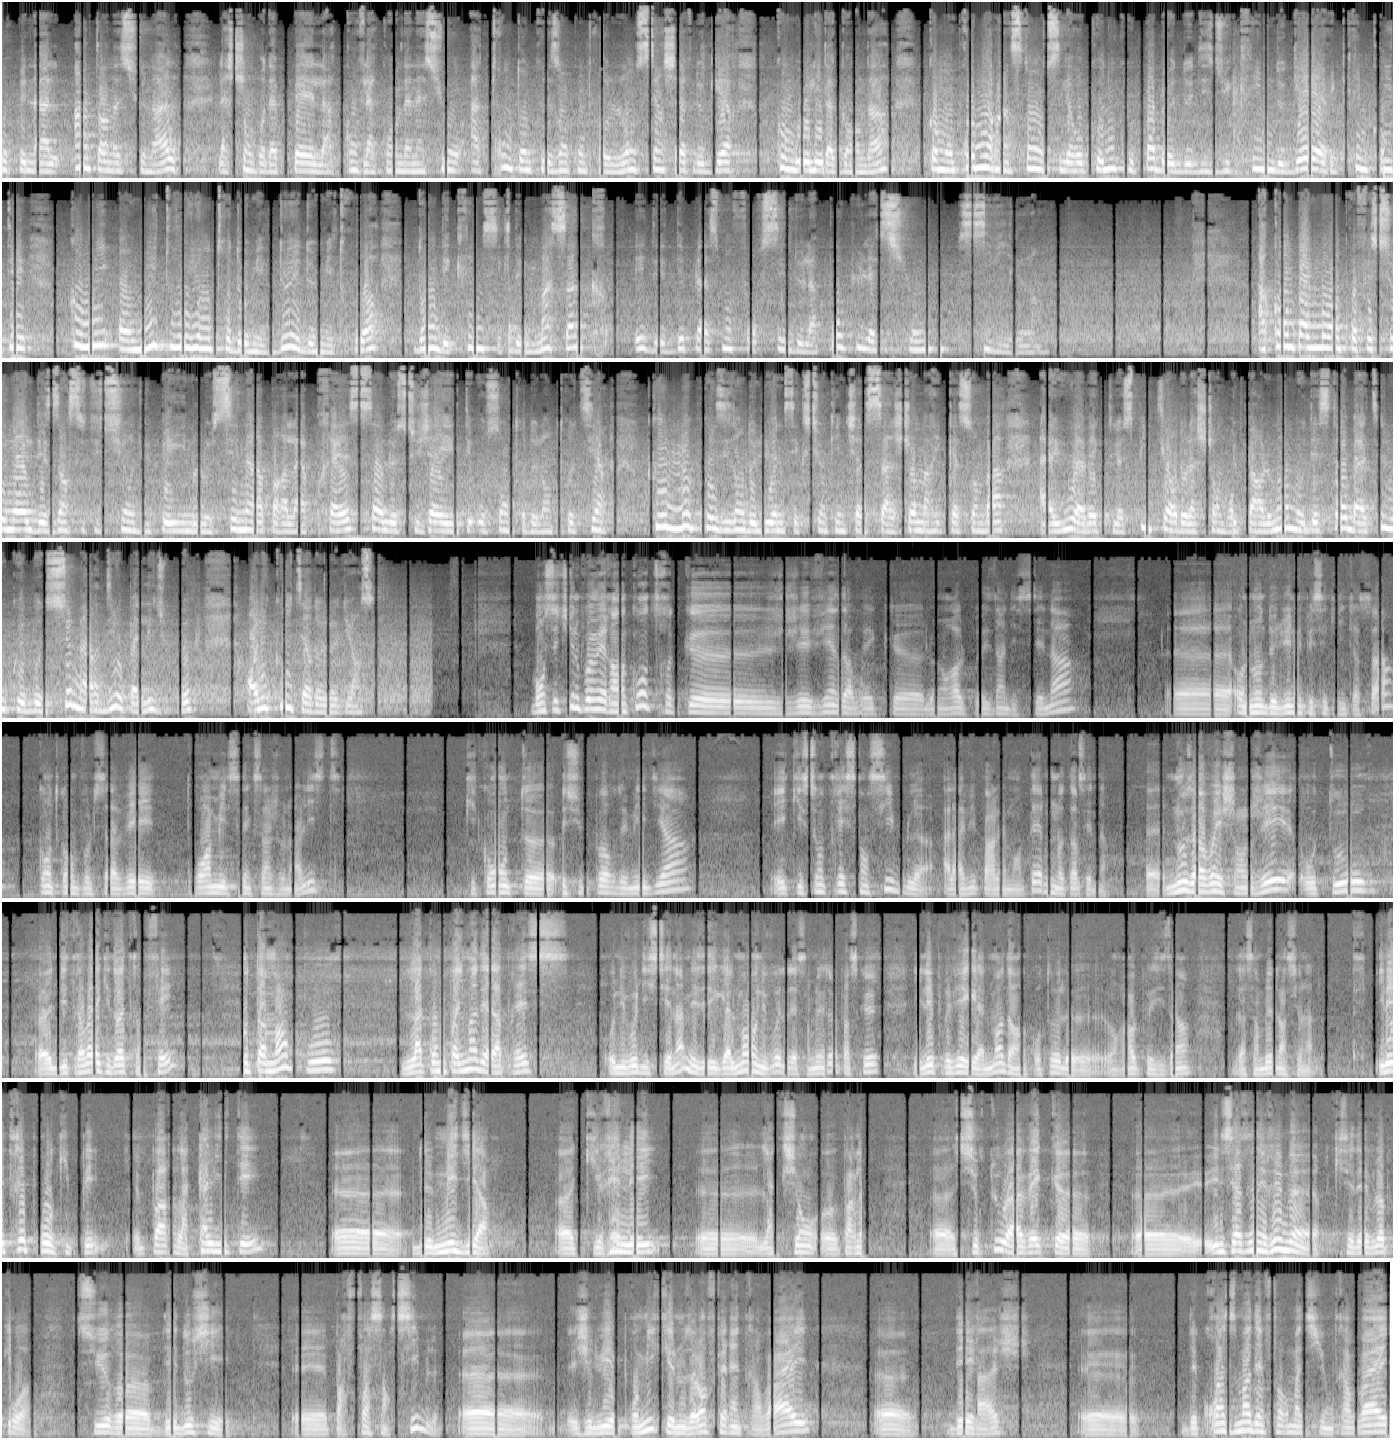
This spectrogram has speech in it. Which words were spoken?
Cour pénale internationale. La Chambre d'appel a confié la condamnation à 30 ans de prison contre l'ancien chef de guerre congolais d'Aganda. Comme en première instance, il est reconnu coupable de 18 crimes de guerre et crimes committés commis en Itourie entre 2002 et 2003, dont des crimes des massacres et des déplacements forcés de la population civile. Accompagnement professionnel des institutions du pays, le Sénat par la presse. Le sujet a été au centre de l'entretien que le président de l'UN section Kinshasa, Jean-Marie Kassamba, a eu avec le speaker de la Chambre du Parlement, Modeste Batiloukwebo, ce mardi au Palais du Peuple, en l'écoute de l'audience. Bon, c'est une première rencontre que je viens d'avoir avec euh, l'honorable président du Sénat euh, au nom de l'UNPC Kinshasa, compte, comme vous le savez, 3500 journalistes qui comptent euh, les supports de médias et qui sont très sensibles à la vie parlementaire, notamment au Sénat. Euh, nous avons échangé autour euh, du travail qui doit être fait, notamment pour l'accompagnement de la presse au niveau du Sénat, mais également au niveau de l'Assemblée nationale, parce qu'il est prévu également de rencontrer le président de l'Assemblée nationale. Il est très préoccupé par la qualité euh, de médias euh, qui relayent euh, l'action parlementaire, surtout avec une certaine rumeur qui se développe sur des dossiers parfois sensibles. je lui ai promis que nous allons faire un travail d'élage, de croisement d'informations, travail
